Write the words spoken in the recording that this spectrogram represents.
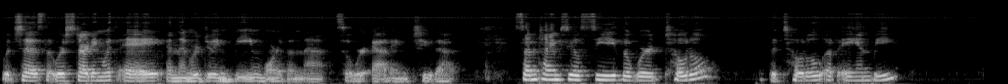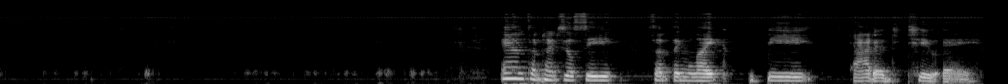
which says that we're starting with A and then we're doing B more than that, so we're adding to that. Sometimes you'll see the word total, the total of A and B. And sometimes you'll see something like B added to A.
